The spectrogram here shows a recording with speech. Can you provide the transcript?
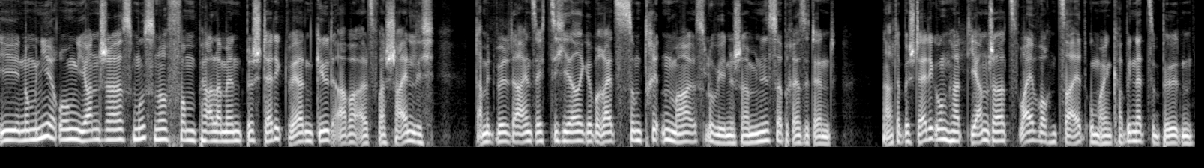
Die Nominierung Janšas muss noch vom Parlament bestätigt werden, gilt aber als wahrscheinlich. Damit wird der 61-Jährige bereits zum dritten Mal slowenischer Ministerpräsident. Nach der Bestätigung hat Janša zwei Wochen Zeit, um ein Kabinett zu bilden.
